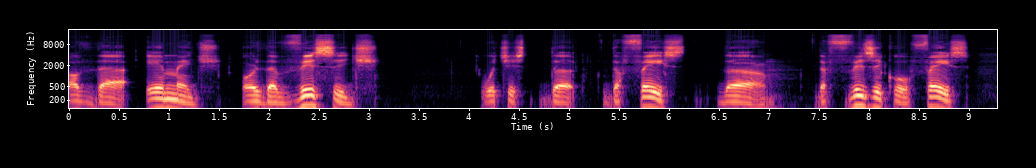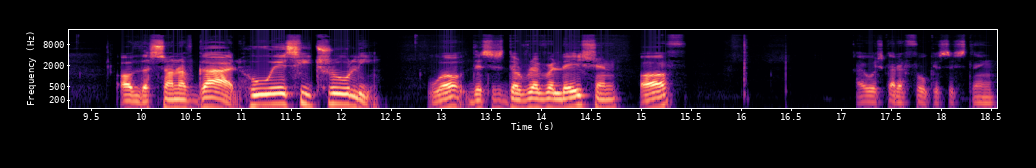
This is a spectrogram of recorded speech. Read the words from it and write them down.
of the image or the visage which is the the face the the physical face of the son of god. Who is he truly? Well this is the revelation of i always gotta focus this thing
